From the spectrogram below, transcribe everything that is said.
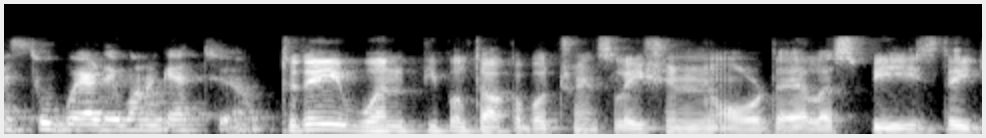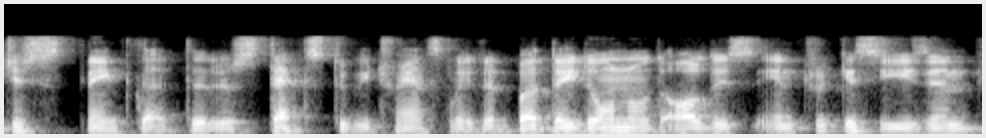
as to where they want to get to. Today, when people talk about translation or the LSPs, they just think that there's text to be translated, but they don't know all these intricacies. And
